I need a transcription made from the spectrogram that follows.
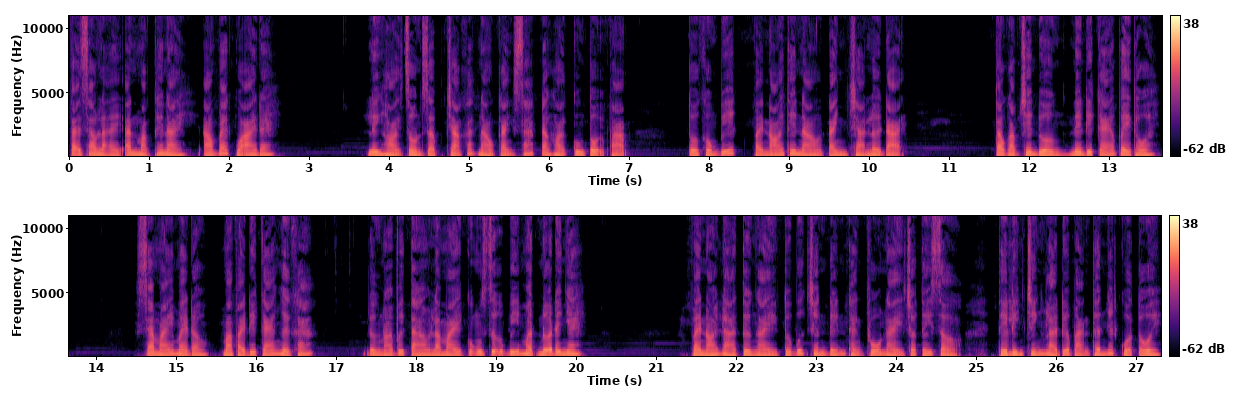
Tại sao lại ăn mặc thế này, áo vest của ai đây? Linh hỏi dồn dập, chả khác nào cảnh sát đang hỏi cung tội phạm. Tôi không biết phải nói thế nào đành trả lời đại. Tao gặp trên đường nên đi ké về thôi. Xe máy mày đâu, mà phải đi ké người khác. Đừng nói với tao là mày cũng giữ bí mật nữa đấy nhé. Phải nói là từ ngày tôi bước chân đến thành phố này cho tới giờ, thì Linh chính là đứa bạn thân nhất của tôi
